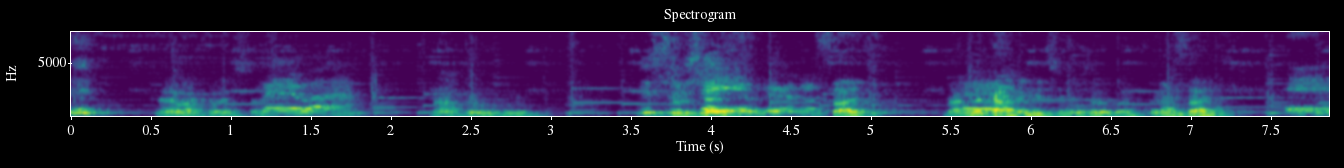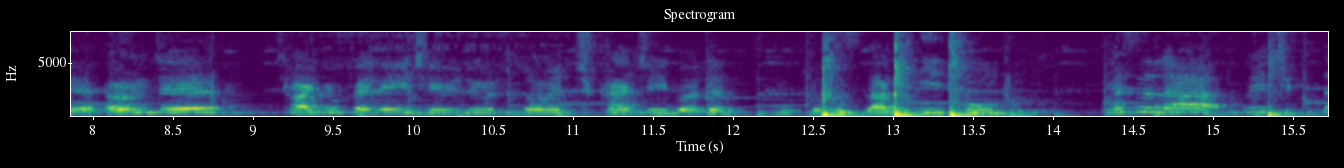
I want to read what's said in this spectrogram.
Merhaba arkadaşlar. Merhaba. Ne yapıyoruz bugün? Bir sürü şey şey. yapıyoruz. Say. Ben de Evet. kendim için bu sırada. Tamam. say. Ee, önce çarkı feleği çeviriyoruz sonra çıkan şeyi böyle mutlu kızlar ilk bulduk. Mesela ne çıktı?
